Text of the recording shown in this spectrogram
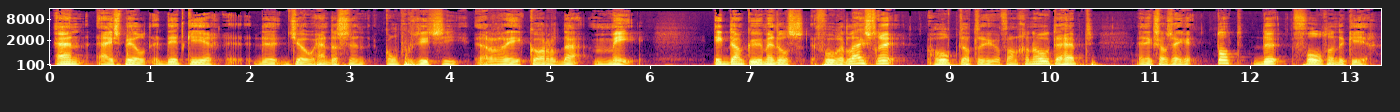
En hij speelt dit keer de Joe Henderson compositie Recorda Me. Ik dank u inmiddels voor het luisteren. Hoop dat u ervan genoten hebt. En ik zou zeggen tot de volgende keer.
